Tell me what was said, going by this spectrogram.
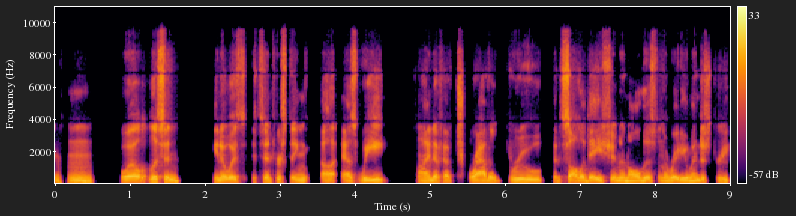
Mm-hmm. Well, listen, you know, it's it's interesting uh, as we kind of have traveled through consolidation and all this in the radio industry.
